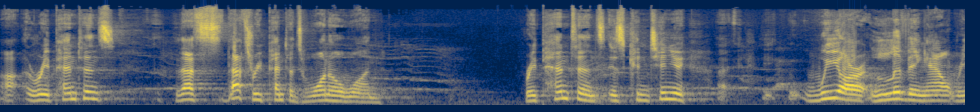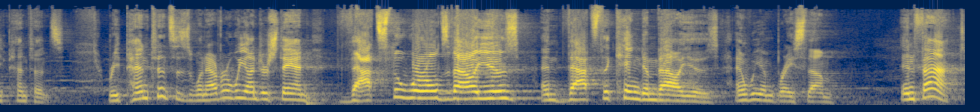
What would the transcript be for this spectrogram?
Uh, repentance, that's, that's repentance 101. Repentance is continuing we are living out repentance. Repentance is whenever we understand that's the world's values and that's the kingdom values, and we embrace them. In fact,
